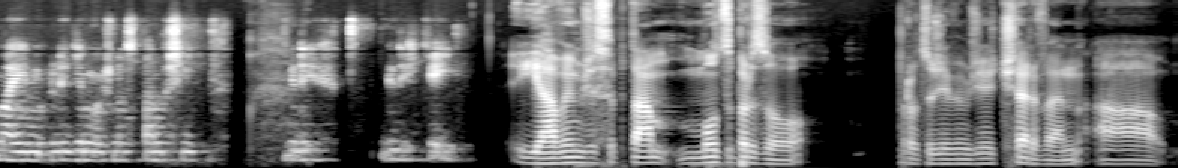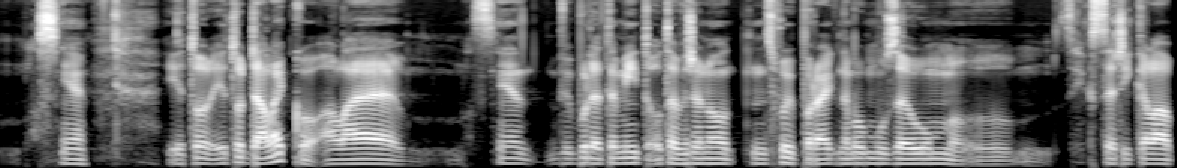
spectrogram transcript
mají lidi možnost tam přijít, kdy, kdy chtějí. Já vím, že se ptám moc brzo, protože vím, že je červen a vlastně je to, je to daleko, ale vlastně vy budete mít otevřeno ten svůj projekt nebo muzeum, eh, jak jste říkala,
